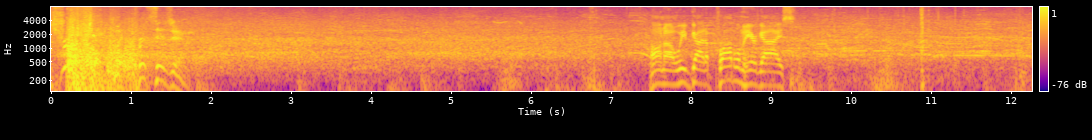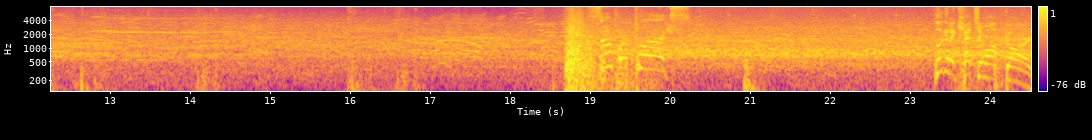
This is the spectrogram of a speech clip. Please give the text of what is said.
Drop with precision. Oh, no, we've got a problem here, guys. Looking to catch him off guard.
